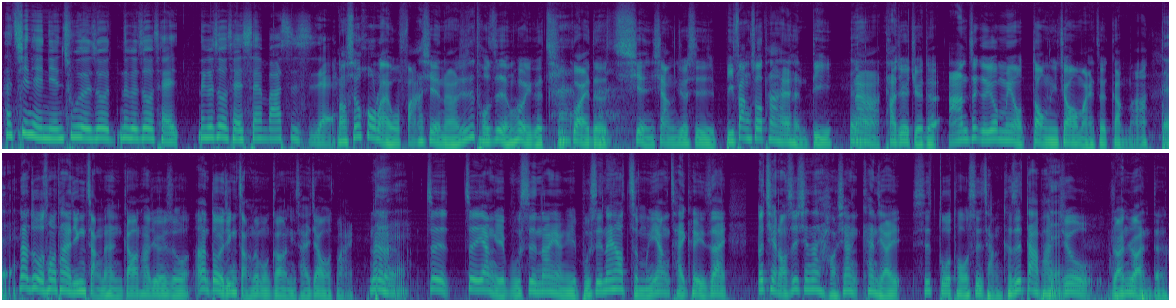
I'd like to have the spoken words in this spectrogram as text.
它去年年初的时候，那个时候才那个时候才三八四十哎。老师，后来我发现呢、啊，就是投资人会有一个奇怪的现象，就是比方说它还很低，那他就会觉得啊，这个又没有动，你叫我买这干嘛？对。那如果说它已经涨得很高，他就会说啊，都已经涨那么高，你才叫我买那。这这样也不是，那样也不是，那要怎么样才可以在？而且老师现在好像看起来是多头市场，可是大盘就软软的，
